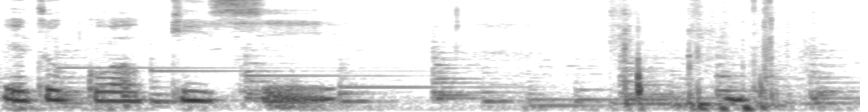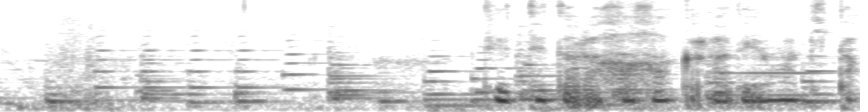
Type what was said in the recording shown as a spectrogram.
冷蔵庫は大きいし、って言ってたら母から電話来た。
